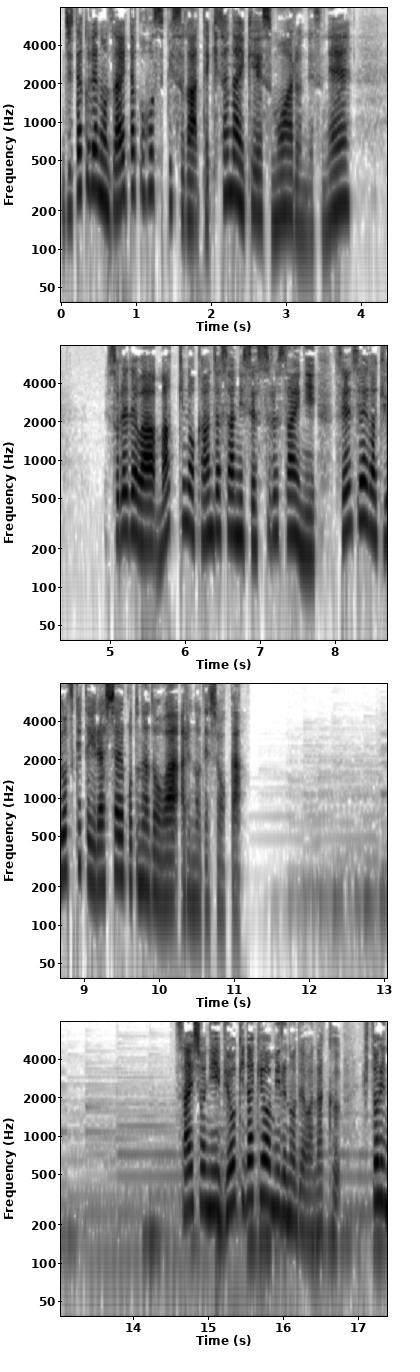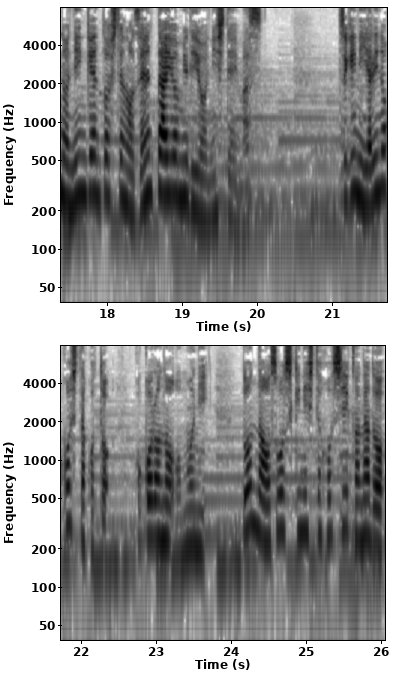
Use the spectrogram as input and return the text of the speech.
自宅での在宅ホスピスが適さないケースもあるんですね。それでは末期の患者さんに接する際に先生が気をつけていらっしゃることなどはあるのでしょうか？最初に病気だけを見るのではなく一人の人間としての全体を見るようにしています。次にやり残したこと心の重荷どんなお葬式にしてほしいかなど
